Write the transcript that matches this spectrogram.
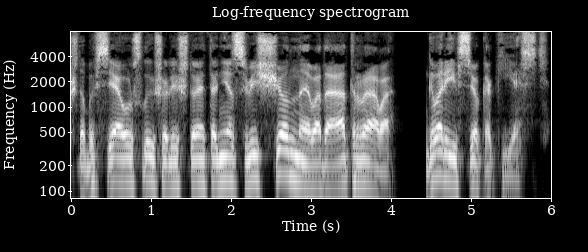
чтобы все услышали, что это не освященная вода, а трава. Говори все как есть.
